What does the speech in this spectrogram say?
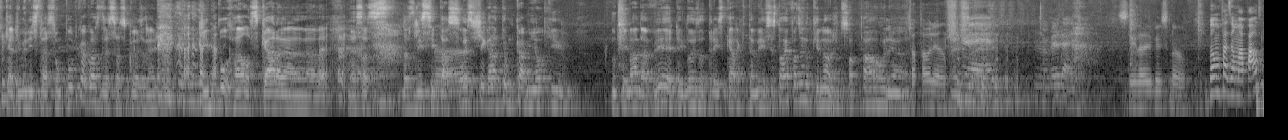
Porque a administração pública gosta dessas coisas, né, Júlio? De empurrar os caras na- na- nessas nas licitações. Você chega lá, tem um caminhão que não tem nada a ver, tem dois ou três caras que também. Vocês estão aí fazendo o que? Não, a gente só tá olhando. Já tá olhando. É, é verdade. Sem nada com isso, não. Vamos fazer uma pausa?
